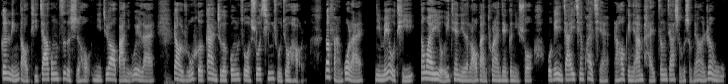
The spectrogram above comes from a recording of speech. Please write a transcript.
跟领导提加工资的时候，你就要把你未来要如何干这个工作说清楚就好了。那反过来，你没有提，那万一有一天你的老板突然间跟你说：“我给你加一千块钱，然后给你安排增加什么什么样的任务”，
